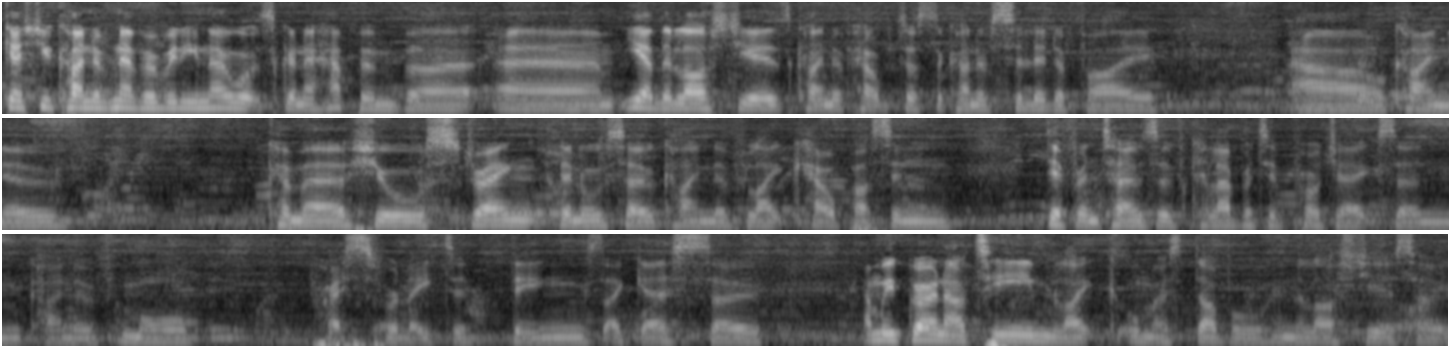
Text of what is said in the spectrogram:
guess you kind of never really know what's going to happen, but um, yeah, the last year's kind of helped us to kind of solidify our kind of commercial strength and also kind of like help us in different terms of collaborative projects and kind of more press related things, I guess. So, and we've grown our team like almost double in the last year. So,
